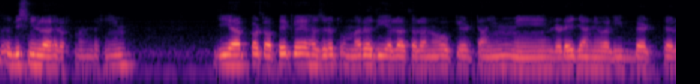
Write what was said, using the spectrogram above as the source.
बिसमीम जी, आपका टॉपिक है हज़रत उमर रदी अल्लाह तु के टाइम में लड़े जाने वाली battle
